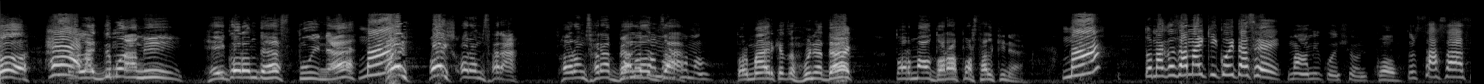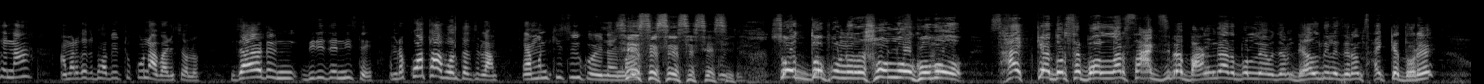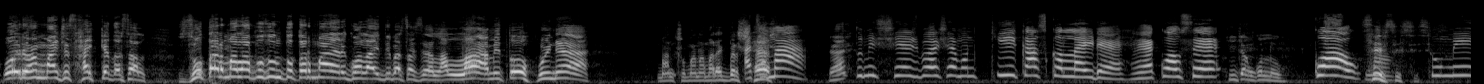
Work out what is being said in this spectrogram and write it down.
হ্যাঁ। তালাক দিব আমি। হেই গরম দেহাস তুই না? মা? ওই ওই শরম ছাড়া। শরম ছাড়া বেলত যা। তোর মায়ের কাছে হইনা দেখ তোর মাও ধরা পড়ছাল কিনা। মা তোমাকে জামাই কি কইতাছে? মা আমি কই শোন। তোর চাচা আছে না? আমার কাছে ভাবি একটু কোনা বাড়ি চলো। যাই ওদের ব্রিজের নিচে আমরা কথা বলতেছিলাম এমন কিছুই কই নাই মা। সে সে সে সে সে সে। চোদ্দ পনেরোশো লোক হব সাইকে ধরছে বল্লার শাক জিবে বাঙ্গার বললে যেন ঢেল দিলে যেরকম সাইকে ধরে ওই রকম মাইছে সাইকে ধরছাল। জোতার মালা পর্যন্ত তোর মায়ের গলায় দিবা চাইছে। আল্লাহ আমি তো হই না। মান সম্মান আমার একবার আচ্ছা মা হ্যাঁ? তুমি শেষ বয়সে এমন কি কাজ করলা রে হ্যাঁ কওছে কি কাম করল? কও। তুমি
